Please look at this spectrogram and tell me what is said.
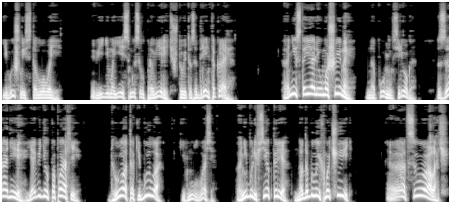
и вышла из столовой. Видимо, есть смысл проверить, что это за дрянь такая. «Они стояли у машины», — напомнил Серега. «Сзади я видел папахи». «Да, так и было», — кивнул Вася. «Они были в секторе, надо было их мочить». «От сволочь!»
